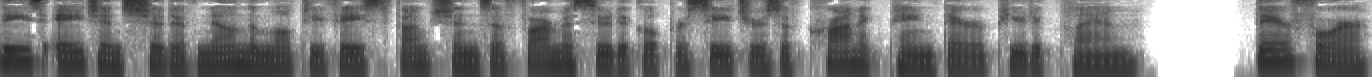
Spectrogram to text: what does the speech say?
These agents should have known the multifaced functions of pharmaceutical procedures of chronic pain therapeutic plan. Therefore,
